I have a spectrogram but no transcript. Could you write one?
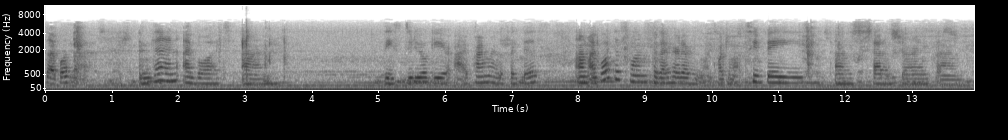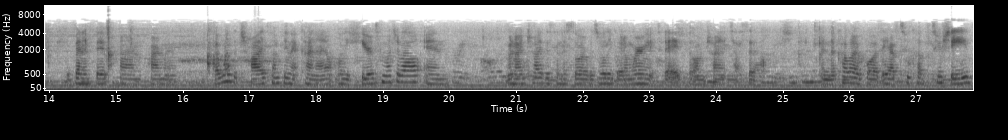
So I bought that. And then I bought um, the Studio Gear Eye Primer. It looks like this. Um, I bought this one because I heard everyone talking about Too Faced, um, Shadow Insurance, um, the Benefit um, Primer. I wanted to try something that kind of I don't really hear too much about, and when I tried this in the store, it was really good. I'm wearing it today, so I'm trying to test it out. And the color I bought, they have two two shades.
